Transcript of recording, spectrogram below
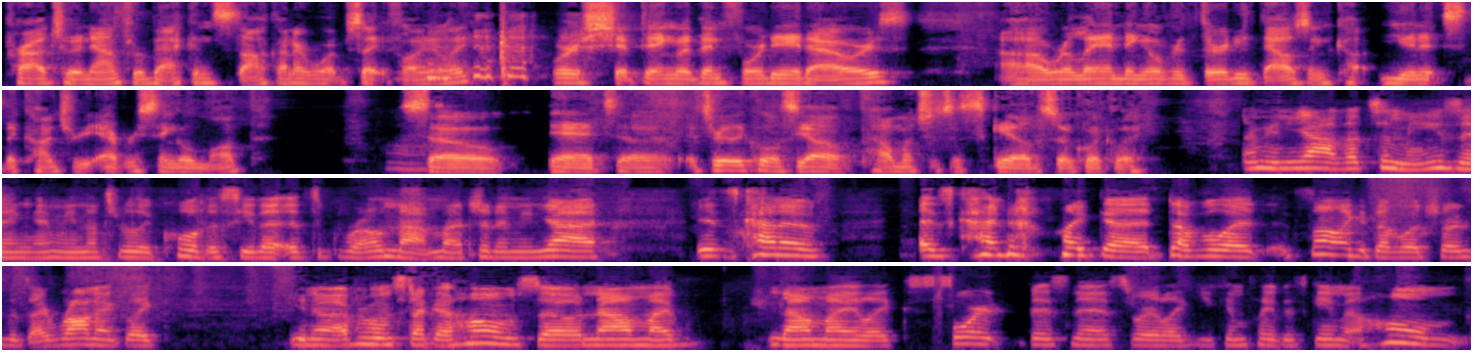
proud to announce we're back in stock on our website finally. we're shipping within 48 hours. Uh, we're landing over 30,000 co- units to the country every single month. Wow. So yeah, it's uh, it's really cool to see how, how much it's scaled so quickly. I mean, yeah, that's amazing. I mean, that's really cool to see that it's grown that much. And I mean, yeah, it's kind of it's kind of like a double. It's not like a double edged sword. but It's ironic. Like, you know, everyone's stuck at home, so now my now my like sport business where like you can play this game at home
